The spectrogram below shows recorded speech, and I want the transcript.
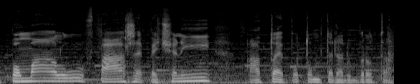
pomálu v páře pečený a to je potom teda dobrota.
